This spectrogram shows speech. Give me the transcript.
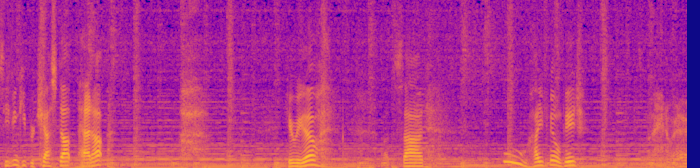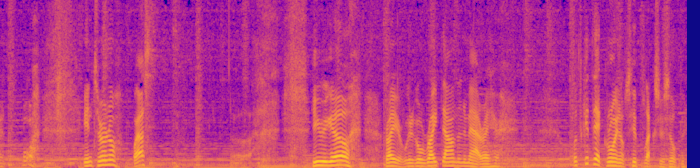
See if you can keep your chest up, head up. Here we go. Other side. Ooh, how you feeling, Paige? Internal, Wes. Here we go. Right here. We're to go right down to the mat right here. Let's get that groin, those hip flexors open.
